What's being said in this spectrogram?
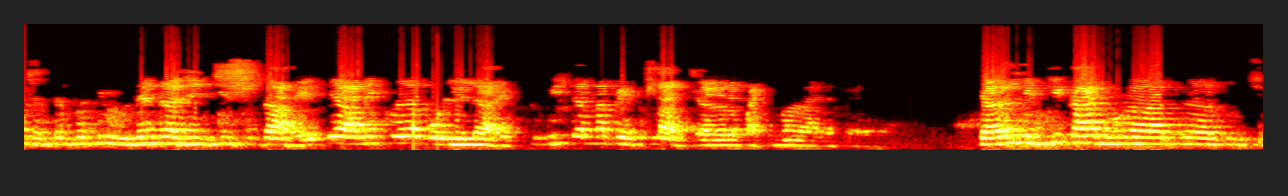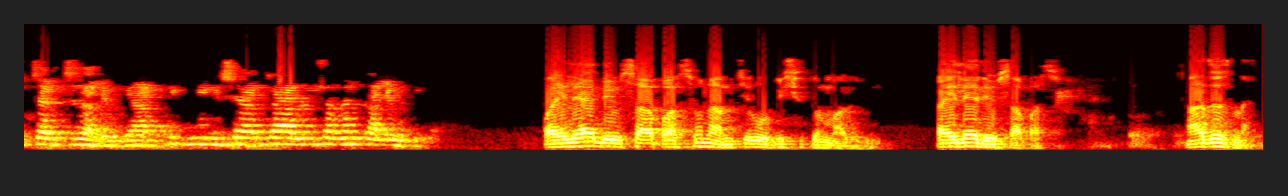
छत्रपती उदयनराजेंची सुद्धा आहे. ते अनेक वेळा बोललेले आहेत. तुम्ही त्यांना भेटला ज्यावेळेला पाठिंबा आला त्यावेळेला. त्यावेळेला नेमकी काय तुमची चर्चा झाली होती? आर्थिक निकषाच्या अनुषंगाने झाली होती पहिल्या दिवसापासून आमची ओबीसीतून मागणी. पहिल्या दिवसापासून. आजच नाही.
